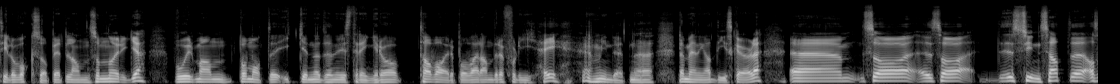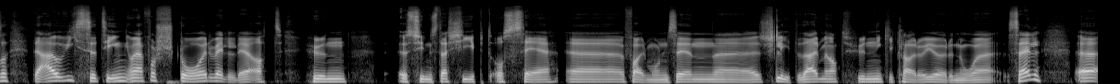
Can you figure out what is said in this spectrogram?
til å vokse opp i et land som Norge, hvor man på en måte ikke nødvendigvis trenger å ta vare på hverandre fordi hei, myndighetene, det er meninga at de skal gjøre det. Så, så syns jeg at Altså, det er jo visse ting, og jeg forstår veldig at hun syns det er kjipt å se eh, farmoren sin eh, slite der, men at hun ikke klarer å gjøre noe selv. Eh,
